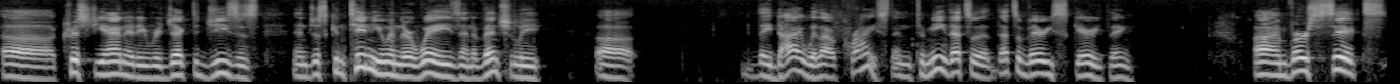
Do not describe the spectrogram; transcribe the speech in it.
uh, Christianity, rejected Jesus, and just continue in their ways, and eventually uh, they die without Christ? And to me, that's a that's a very scary thing. Uh, in verse six,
